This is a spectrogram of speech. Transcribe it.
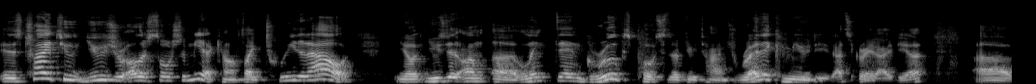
is try to use your other social media accounts, like tweet it out. You know, use it on uh, LinkedIn groups, posted a few times. Reddit community, that's a great idea. Uh,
